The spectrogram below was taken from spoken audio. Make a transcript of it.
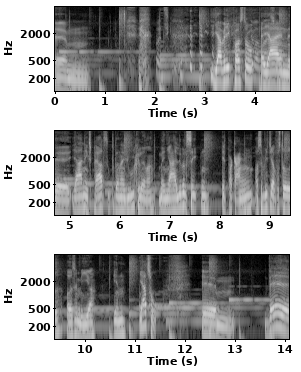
der. øhm, Undskyld. jeg vil ikke påstå, at jeg er, en, øh, jeg er en ekspert på den her julekalender, men jeg har alligevel set den et par gange, og så vidt jeg har forstået, også mere end jeg to. Øhm, hvad,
